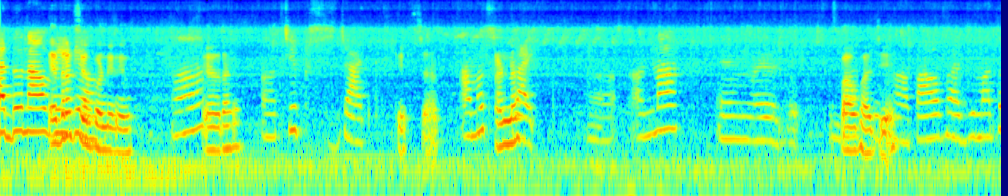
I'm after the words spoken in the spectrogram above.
ಅದು ನಾವು ಎದ್ರಾಗ ಸೇರ್ಕೊಂಡಿ ನೀನು? ಎದ್ರಾಗ? ಚಿಪ್ಸ್ ಚಾಟ್ ಚಿಪ್ಸ್ ಆಮೇಲೆ ಅಣ್ಣ? ಪಾವ್ ಭಾಜಿ. ಹಾ, ಪಾವ್ ಭಾಜಿ ಮತ್ತು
